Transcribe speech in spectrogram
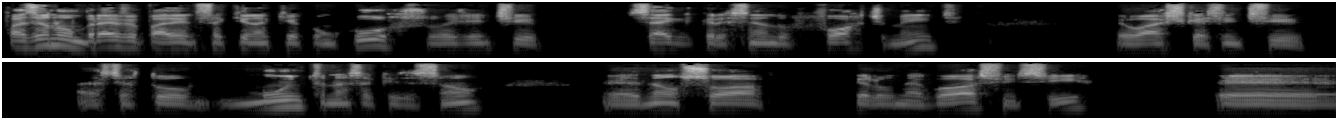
Fazendo um breve parênteses aqui na Q Concurso, a gente segue crescendo fortemente. Eu acho que a gente acertou muito nessa aquisição, é, não só pelo negócio em si, é,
